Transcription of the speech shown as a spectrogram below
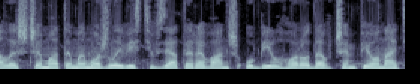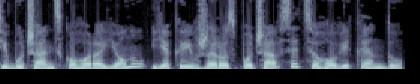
але ще матиме можливість взяти реванш у Білгорода в чемпіонаті Бучанського району, який вже розпочався цього вікенду.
